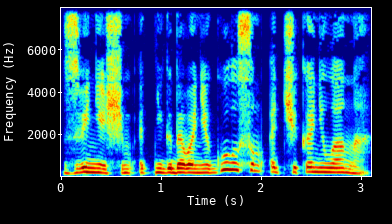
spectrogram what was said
звенящим от негодования голосом отчеканила она.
